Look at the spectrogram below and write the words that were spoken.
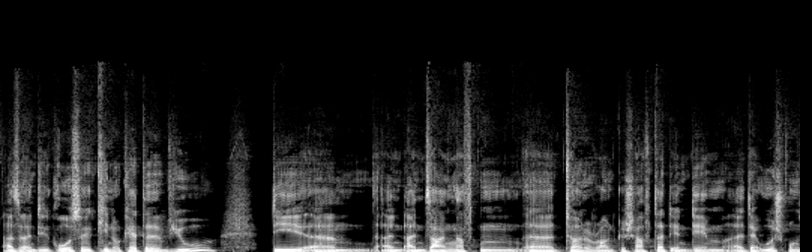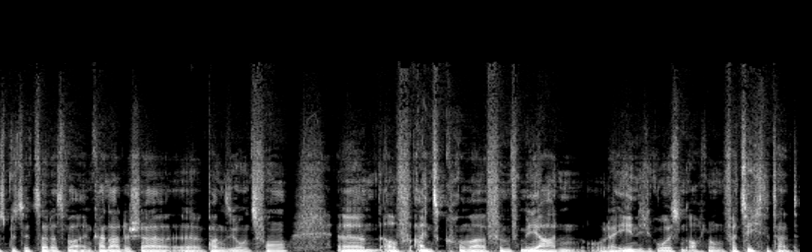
Also die große Kinokette View, die ähm, einen, einen sagenhaften äh, Turnaround geschafft hat, in dem äh, der Ursprungsbesitzer, das war ein kanadischer äh, Pensionsfonds, äh, auf 1,5 Milliarden oder ähnliche Größenordnungen verzichtet hat.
